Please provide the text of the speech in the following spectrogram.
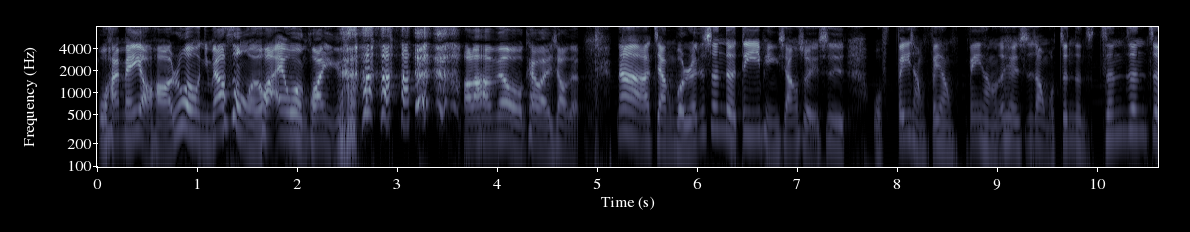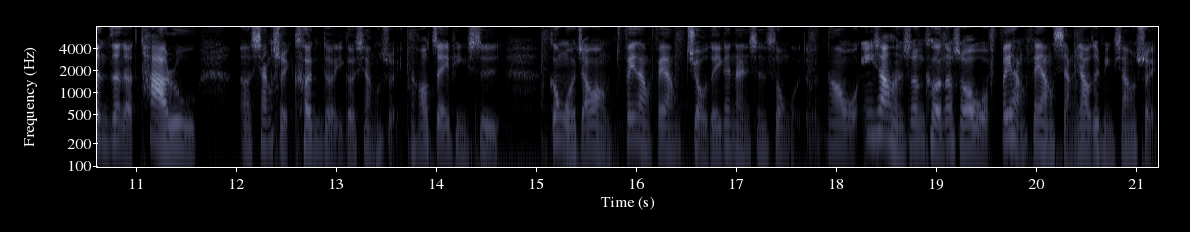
我还没有哈，如果你们要送我的话，哎，我很欢迎。好了，没有，我开玩笑的。那讲我人生的第一瓶香水，是我非常非常非常，而且是让我真正真真正正的踏入呃香水坑的一个香水。然后这一瓶是跟我交往非常非常久的一个男生送我的，然后我印象很深刻。那时候我非常非常想要这瓶香水，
